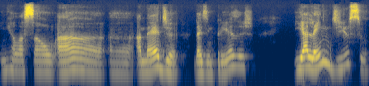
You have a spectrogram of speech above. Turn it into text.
em relação à, à, à média das empresas. E, além disso,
